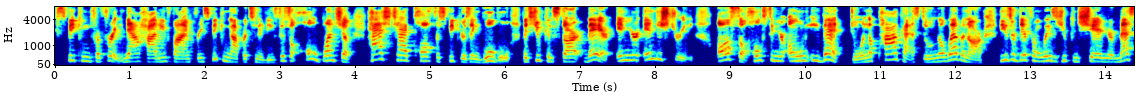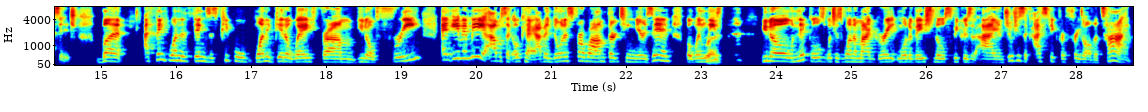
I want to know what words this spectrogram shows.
speaking for free, now how do you find free speaking opportunities? There's a whole bunch of hashtag call for speakers in Google that you can start there in your industry. Also, hosting your own event, doing a podcast, doing a webinar. These are different ways that you can share your message. But I think one of the things is people want to get away from, you know, free. And even me, I was like, okay, I've been doing this for a while. I'm 13 years in. But when Right. Lisa you know, Nichols, which is one of my great motivational speakers that I enjoy, she's like, I speak for free all the time.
